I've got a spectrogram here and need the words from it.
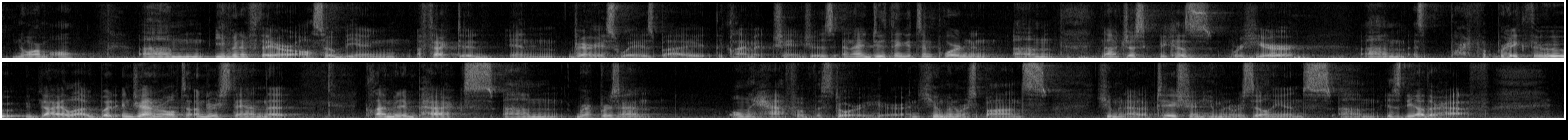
normal um, even if they are also being affected in various ways by the climate changes. And I do think it's important, um, not just because we're here um, as part of a breakthrough dialogue, but in general to understand that climate impacts um, represent only half of the story here, and human response, human adaptation, human resilience um, is the other half.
